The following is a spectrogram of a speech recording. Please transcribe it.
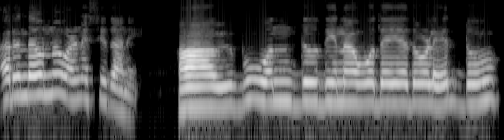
ಅದರಿಂದ ಅವನ್ನ ವರ್ಣಿಸಿದ್ದಾನೆ. ಆ ವಿಭು ಒಂದು ದಿನ ಉದಯದೊಳೆದ್ದು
